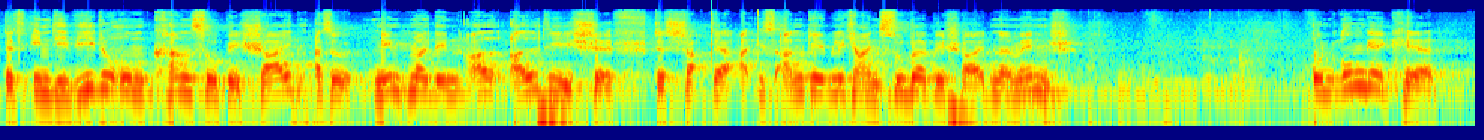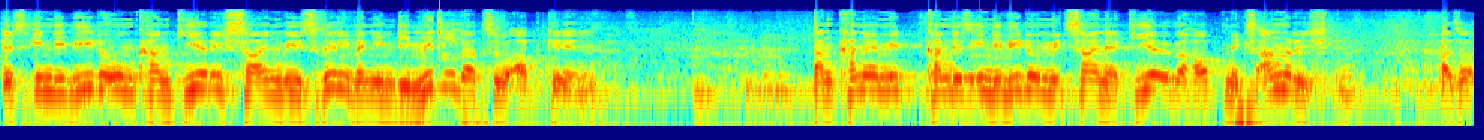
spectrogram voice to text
Das Individuum kann so bescheiden, also nehmt mal den Aldi-Chef, der ist angeblich ein super bescheidener Mensch. Und umgekehrt, das Individuum kann gierig sein, wie es will, wenn ihm die Mittel dazu abgehen. Dann kann, er mit, kann das Individuum mit seiner Gier überhaupt nichts anrichten. Also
